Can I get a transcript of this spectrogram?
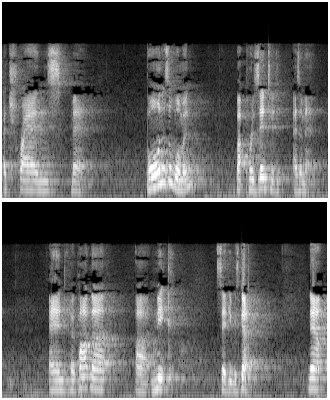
a trans man, born as a woman, but presented as a man. And her partner, uh, Nick, said he was gay. Now,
